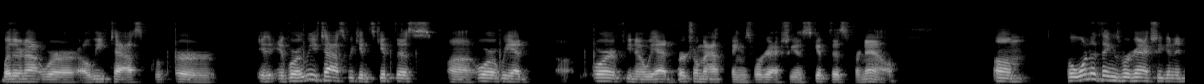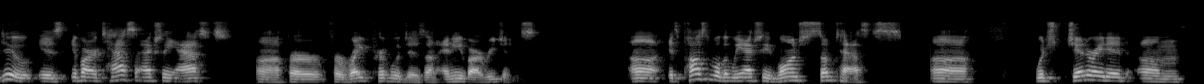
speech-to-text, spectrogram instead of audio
whether or not we're a leaf task, or if, if we're a leaf task, we can skip this, uh, or if we had, uh, or if you know we had virtual mapped things, we're actually going to skip this for now. Um, but one of the things we're actually going to do is if our task actually asked uh, for for write privileges on any of our regions, uh, it's possible that we actually launched subtasks uh, which generated um,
